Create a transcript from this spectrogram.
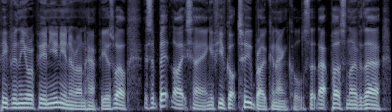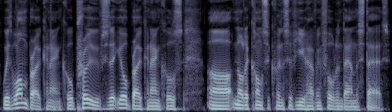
people in the European Union are unhappy as well. It's a bit like saying if you've got two broken ankles, that that person over there with one broken ankle proves that your broken ankles are not a consequence of you having fallen down the stairs.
